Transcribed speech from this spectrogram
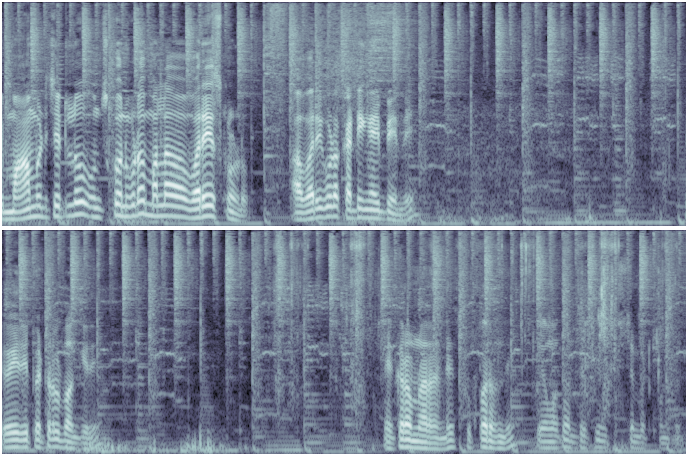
ఈ మామిడి చెట్లు ఉంచుకొని కూడా మళ్ళీ వరి వేసుకున్నాడు ఆ వరి కూడా కటింగ్ అయిపోయింది. ఇది పెట్రోల్ బంక్ ఇది. ఎక్కడ ఉన్నారండి సూపర్ ఉంది. ఇక డ్రిప్పింగ్ సిస్టమ్ పెట్టుకుంటుంది.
